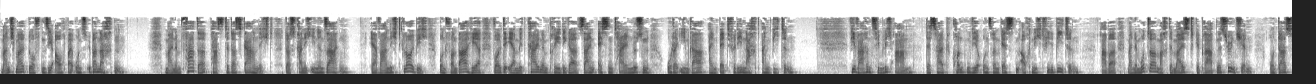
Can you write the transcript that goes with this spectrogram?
Manchmal durften sie auch bei uns übernachten. Meinem Vater passte das gar nicht, das kann ich Ihnen sagen. Er war nicht gläubig, und von daher wollte er mit keinem Prediger sein Essen teilen müssen oder ihm gar ein Bett für die Nacht anbieten. Wir waren ziemlich arm, deshalb konnten wir unseren Gästen auch nicht viel bieten, aber meine Mutter machte meist gebratenes Hühnchen, und das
